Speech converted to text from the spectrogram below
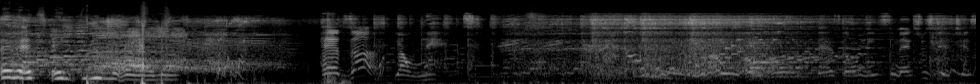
Evet el primo ağla. Heads extra stitches.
